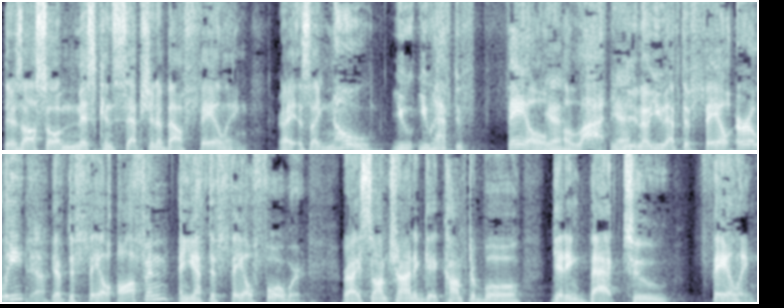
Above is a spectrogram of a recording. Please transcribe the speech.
there's also a misconception about failing right? It's like, no, you you have to fail Yeah. a lot. Yeah. You know, you have to fail early, Yeah. you have to fail often, and you have to fail forward, right? So I'm trying to get comfortable getting back to failing.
